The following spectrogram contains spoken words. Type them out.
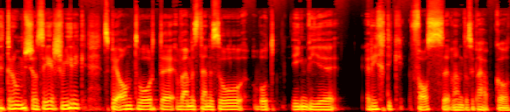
darum ist es schon sehr schwierig zu beantworten, wenn man es dann so will, irgendwie richtig fassen, wenn das überhaupt geht.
